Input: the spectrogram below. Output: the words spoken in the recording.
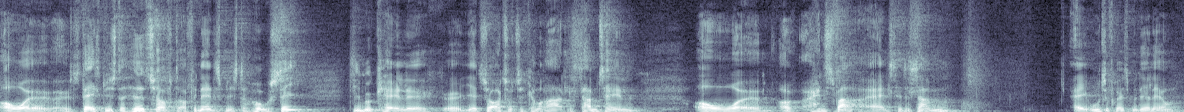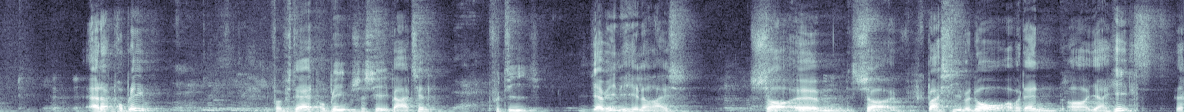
og øh, statsminister Hedtoft og finansminister H.C., de må kalde øh, Jens Otto til kammeratlig samtale, og, øh, og hans svar er altid det samme. Er I utilfredse med det, jeg laver? Er der et problem? For hvis der er et problem, så siger I bare til, fordi jeg vil egentlig hellere rejse. Så, øhm, så bare sige, hvornår og hvordan, og jeg er helt... Ja.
